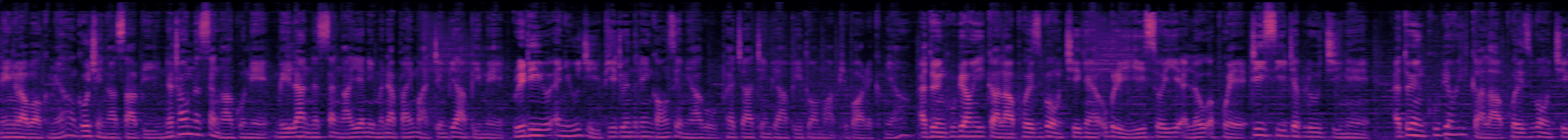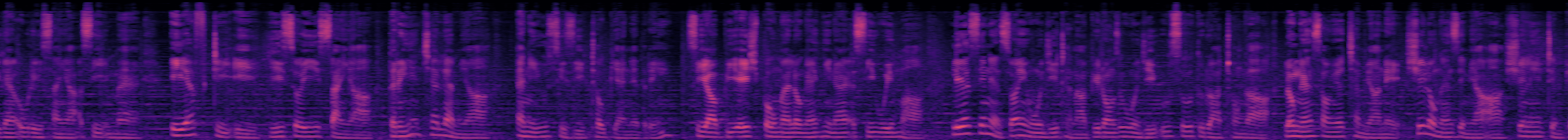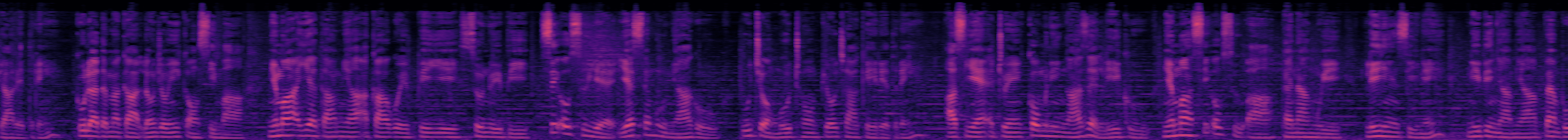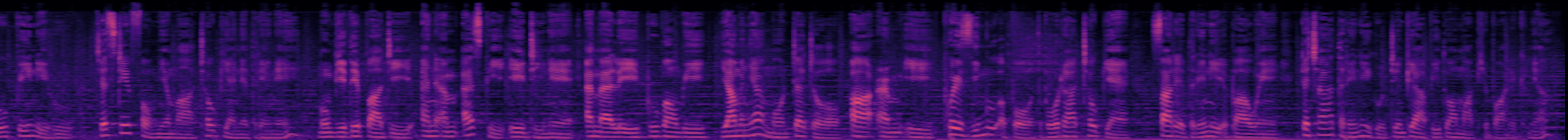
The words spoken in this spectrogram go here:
မင်္ဂလာပါခင်ဗျာအခုချိန်ကစပြီး2025ခုနှစ်မေလ25ရက်နေ့မနက်ပိုင်းမှာတင်ပြပေးမယ့် Radio NUG ပြည်တွင်းသတင်းကောင်းစင်များကိုဖတ်ကြားတင်ပြပေးသွားမှာဖြစ်ပါတယ်ခင်ဗျာအသွင်ကူးပြောင်းရေးကာလဖွဲ့စည်းပုံအခြေခံဥပဒေရေးဆွဲရေးအလုပ်အဖွဲ့ TCWG နဲ့အသွင်ကူးပြောင်းရေးကာလဖွဲ့စည်းပုံအခြေခံဥပဒေဆိုင်ရာအစီအမံ AFTA ရေးဆွဲရေးဆိုင်ရာသတင်းအချက်အလက်များ NUCC ထုတ်ပြန်တဲ့တဲ့ CRPH ပုံမှန်လုပ်ငန်းညှိနှိုင်းအစည်းအဝေးမှာလျှက်စင်းနဲ့စွမ်းရည်ဝန်ကြီးဌာနပြည်ထောင်စုဝန်ကြီးဦးစိုးသူရထွန်းကလုပ်ငန်းဆောင်ရွက်ချက်များနဲ့ရှေ့လုပ်ငန်းစဉ်များအားရှင်းလင်းတင်ပြတဲ့တဲ့ကုလသမဂ္ဂလုံခြုံရေးကောင်စီမှာမြန်မာအရက်သားများအကာအကွယ်ပေးရေးဆွေးနွေးပြီးစစ်အုပ်စုရဲ့ရက်စက်မှုများကိုဦးကျော်မိုးထွန်းပြောကြားခဲ့တဲ့တဲ့အာဆီယံအတွင်းကုမ္ပဏီ54ခုမြန်မာစစ်အုပ်စုအားဗန်နာငွေလေရင်စီနဲ့ဤပညာများပံ့ပိုးပေးနေဟု Justice for Myanmar ထုတ်ပြန်တဲ့တဲ့နဲ့မွန်ပြည်သစ်ပါတီ NMSP AD နဲ့ MLA ပူးပေါင်းပြီးရာမညမွန်တက်တော် RMA ဖွဲ့စည်းမှုအပေါ်သဘောထားထုတ်ပြန်စတဲ့သတင်းတွေအပါအဝင် တခြားသတင်းတွေကိုတင်ပြပေးသွားမှာဖြစ်ပါတယ်ခင်ဗျာ။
